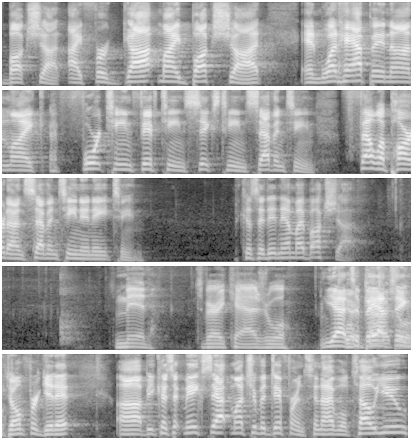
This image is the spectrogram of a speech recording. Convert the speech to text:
buckshot. I forgot my buckshot. And what happened on like 14, 15, 16, 17 fell apart on 17 and 18 because I didn't have my buckshot. It's mid. It's very casual. Yeah, it's You're a bad casual. thing. Don't forget it uh, because it makes that much of a difference. And I will tell you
